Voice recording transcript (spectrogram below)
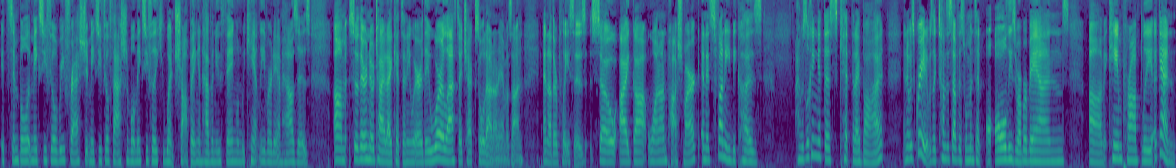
It's simple. It makes you feel refreshed. It makes you feel fashionable. It makes you feel like you went shopping and have a new thing when we can't leave our damn houses. Um, so there are no tie dye kits anywhere. They were last I checked, sold out on Amazon and other places. So I got one on Poshmark, and it's funny because. I was looking at this kit that I bought, and it was great. It was like tons of stuff. This woman sent all, all these rubber bands. Um, it came promptly. Again,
